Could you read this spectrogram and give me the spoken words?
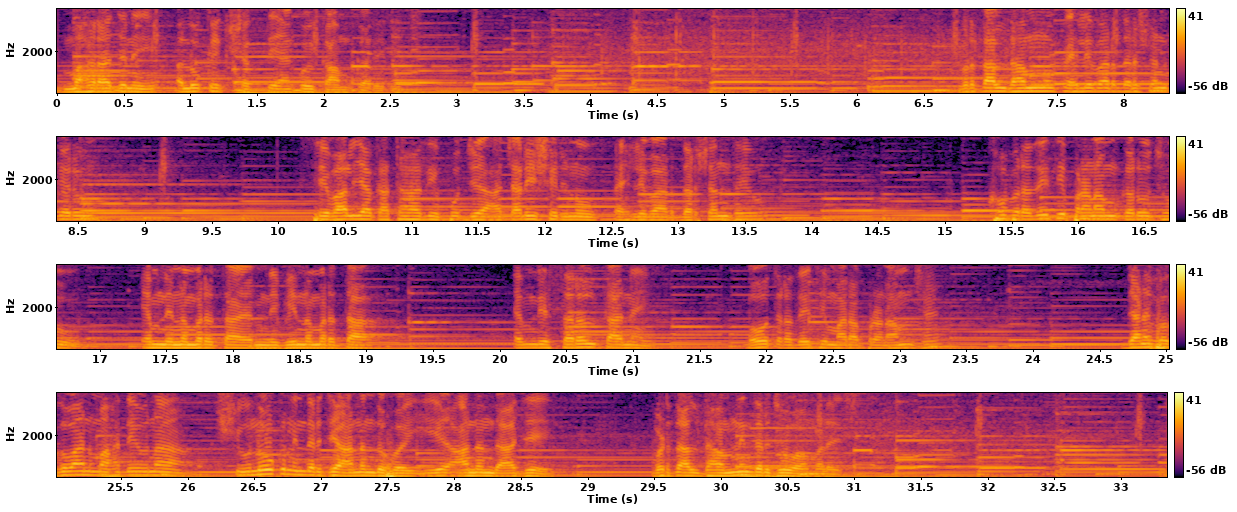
મહારાજની અલૌકિક શક્તિ આ કોઈ કામ કરી રહી છે. વરતાલ ધામનું પહેલી વાર દર્શન કર્યું. સેવાલિયા કથા પૂજ્ય આચાર્યશ્રીનું પહેલી વાર દર્શન થયું. ખૂબ હૃદયથી પ્રણામ કરું છું એમની નમ્રતા, એમની વિનમ્રતા, એમની સરળતાને. બહુ હૃદયથી મારા પ્રણામ છે. જાણે ભગવાન મહાદેવના શિવલોકની અંદર જે આનંદ હોય, એ આનંદ આજે વડતાલ ધામની અંદર જોવા મળે છે.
